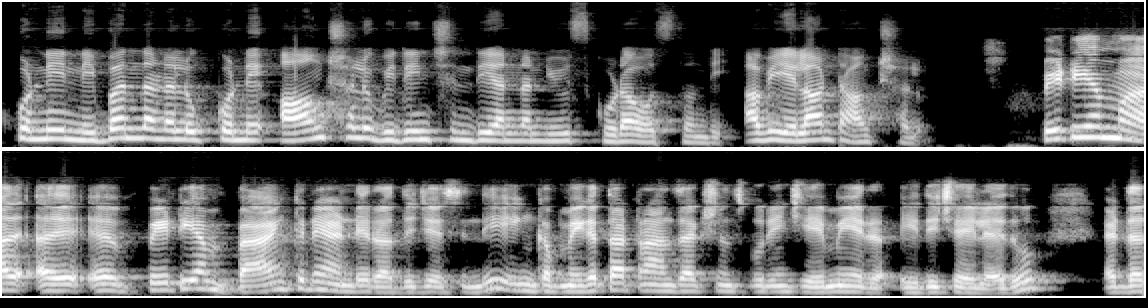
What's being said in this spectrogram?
కొన్ని నిబంధనలు కొన్ని ఆంక్షలు విధించింది అన్న న్యూస్ కూడా వస్తుంది. అవి ఎలాంటి ఆంక్షలు? పేటిఎం పేటిఎం బ్యాంక్ నే అండి రద్దు చేసింది. ఇంకా మిగతా ట్రాన్సాక్షన్స్ గురించి ఏమీ ఇది చేయలేదు. At the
